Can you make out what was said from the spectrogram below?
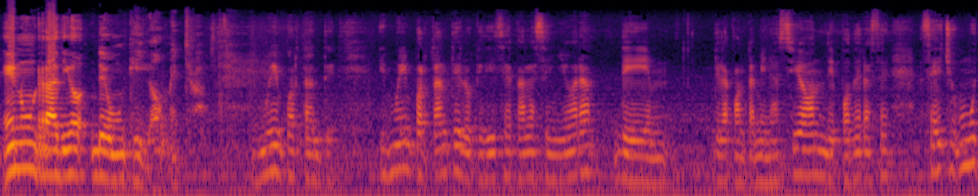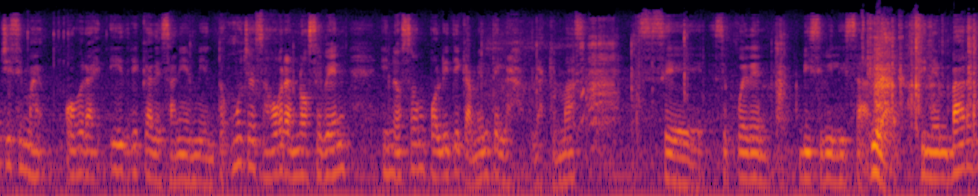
en un radio de un kilómetro. Es muy importante, es muy importante lo que dice acá la señora de de la contaminación, de poder hacer, se ha hecho muchísimas obras hídricas de saneamiento. Muchas de esas obras no se ven y no son políticamente las, las que más se, se pueden visibilizar. Sin embargo,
